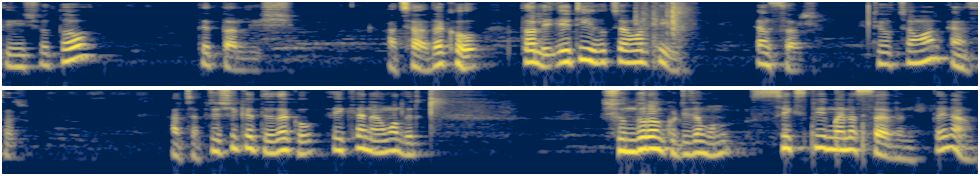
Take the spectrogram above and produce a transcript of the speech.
তিনশত তেতাল্লিশ। আচ্ছা দেখো, তাহলে এটি হচ্ছে আমার কি? অ্যান্সার এটি হচ্ছে আমার অ্যান্সার আচ্ছা কৃষিক্ষেত্রে দেখো, এইখানে আমাদের সুন্দর অঙ্কটি, যেমন সিক্স পি মাইনাস সেভেন তাই না?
